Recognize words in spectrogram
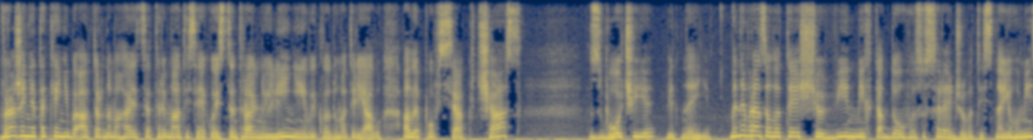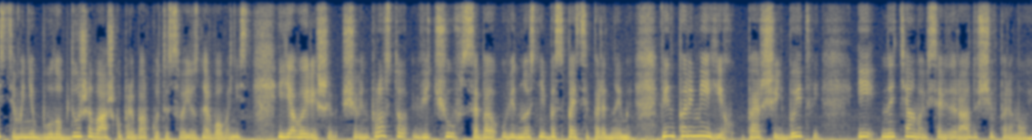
Враження таке, ніби автор намагається триматися якоїсь центральної лінії викладу матеріалу, але повсякчас збочує від неї. Мене вразило те, що він міг так довго зосереджуватись. На його місці мені було б дуже важко прибаркути свою знервованість, і я вирішив, що він просто відчув себе у відносній безпеці перед ними. Він переміг їх у першій битві і не тямився від радощів перемоги.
